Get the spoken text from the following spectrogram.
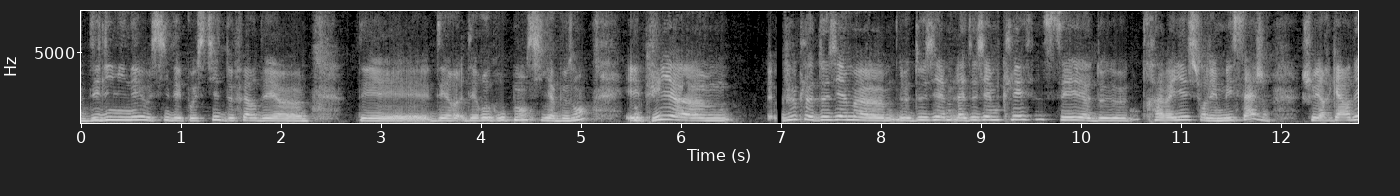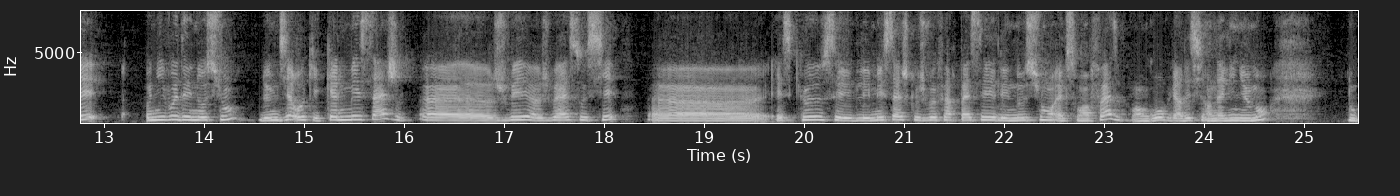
d'éliminer aussi des post-it, de faire des, des, des, des, regroupements s'il y a besoin. Et okay. puis vu que euh, le deuxième, la deuxième clé, c'est de travailler sur les messages, je vais regarder au niveau des notions, de me dire, OK, quel message euh, je, vais, je vais associer euh, Est-ce que c'est les messages que je veux faire passer, les notions, elles sont en phase? En gros, regardez s'il y a un alignement. Donc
